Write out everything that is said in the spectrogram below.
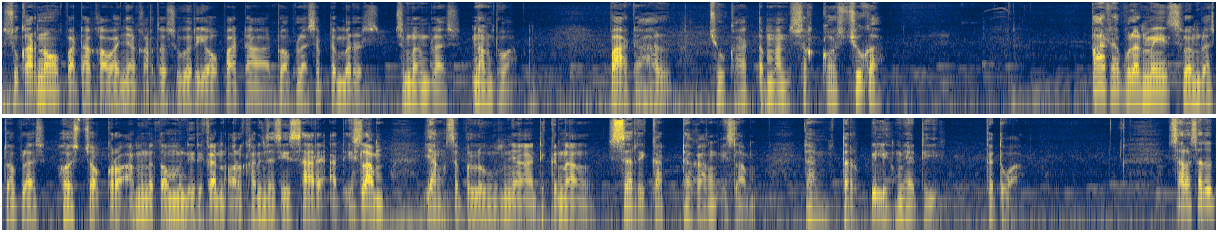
Soekarno pada kawannya Kartosuwiryo pada 12 September 1962. Padahal juga teman sekos juga. Pada bulan Mei 1912, Hos Cokro Aminoto mendirikan organisasi syariat Islam yang sebelumnya dikenal Serikat Dagang Islam dan terpilih menjadi ketua. Salah satu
